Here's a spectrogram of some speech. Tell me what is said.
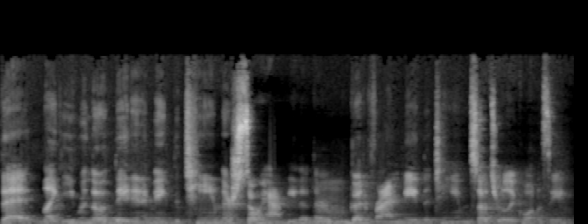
that like even though they didn't make the team, they're so happy that their Mm. good friend made the team. So it's really cool to see.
